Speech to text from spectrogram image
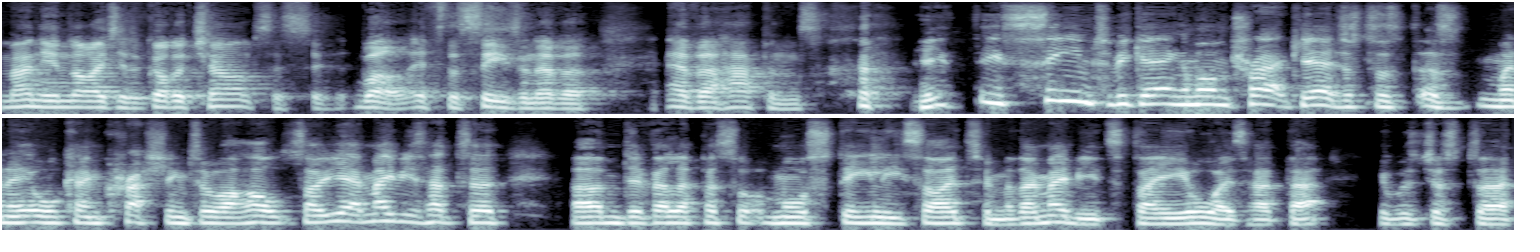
Man United have got a chance this season. Well, if the season ever ever happens. He, he seemed to be getting him on track, yeah, just as, as when it all came crashing to a halt. So, yeah, maybe he's had to um, develop a sort of more steely side to him, although maybe you'd say he always had that. It was just uh,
